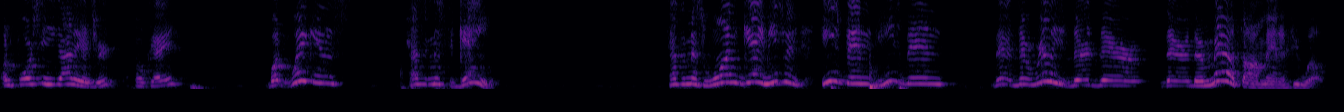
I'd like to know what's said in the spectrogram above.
Unfortunately, he got injured. Okay. But Wiggins hasn't missed a game. Hasn't missed one game. He's been, he's been, he's been, they're, they're really, they're, they're, they're, they're marathon man, if you will.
